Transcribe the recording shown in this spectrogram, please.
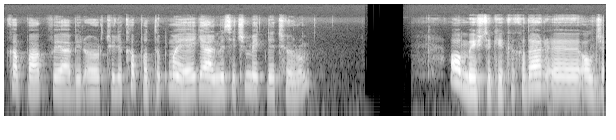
kapak veya bir örtüyle kapatıp mayaya gelmesi için bekletiyorum. 15 dakika kadar e, olacak.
